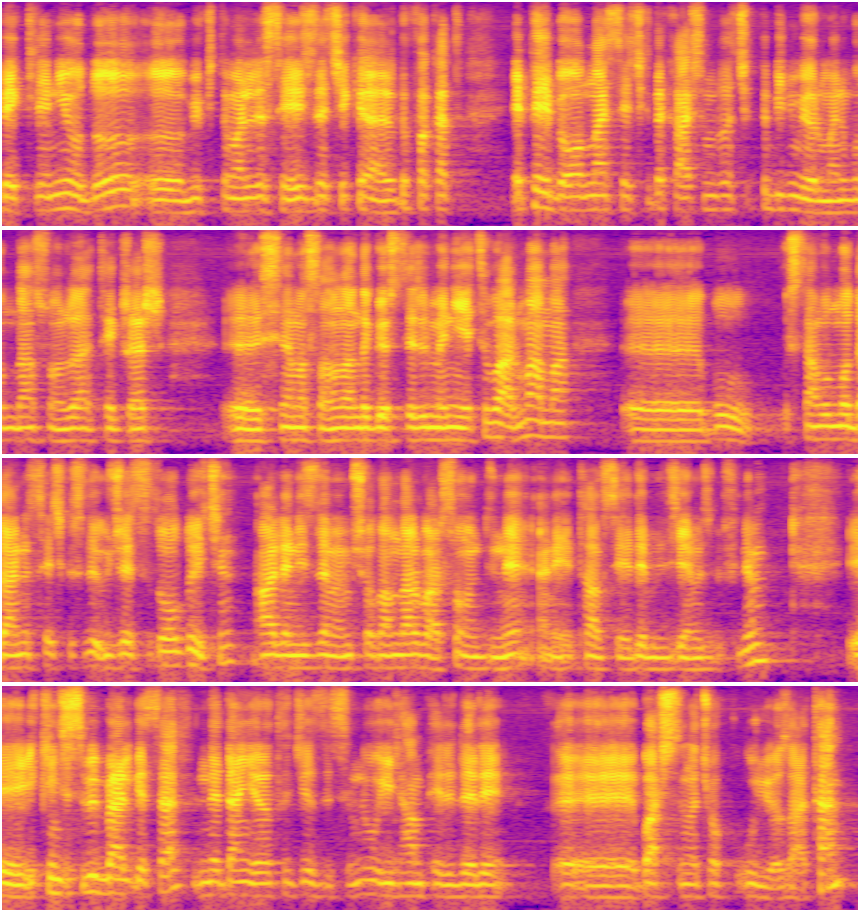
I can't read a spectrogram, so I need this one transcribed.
bekleniyordu. E, büyük ihtimalle seyirci de çekerlerdi. Fakat epey bir online seçkide karşımıza çıktı. Bilmiyorum hani bundan sonra tekrar e, sinema salonlarında gösterilme niyeti var mı ama e, bu İstanbul Modern'in seçkisi de ücretsiz olduğu için halen izlememiş olanlar varsa onu dinle hani tavsiye edebileceğimiz bir film. E, ikincisi bir belgesel. Neden Yaratıcıyız isimli. Bu İlham Perileri e, başlığına çok uyuyor zaten.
